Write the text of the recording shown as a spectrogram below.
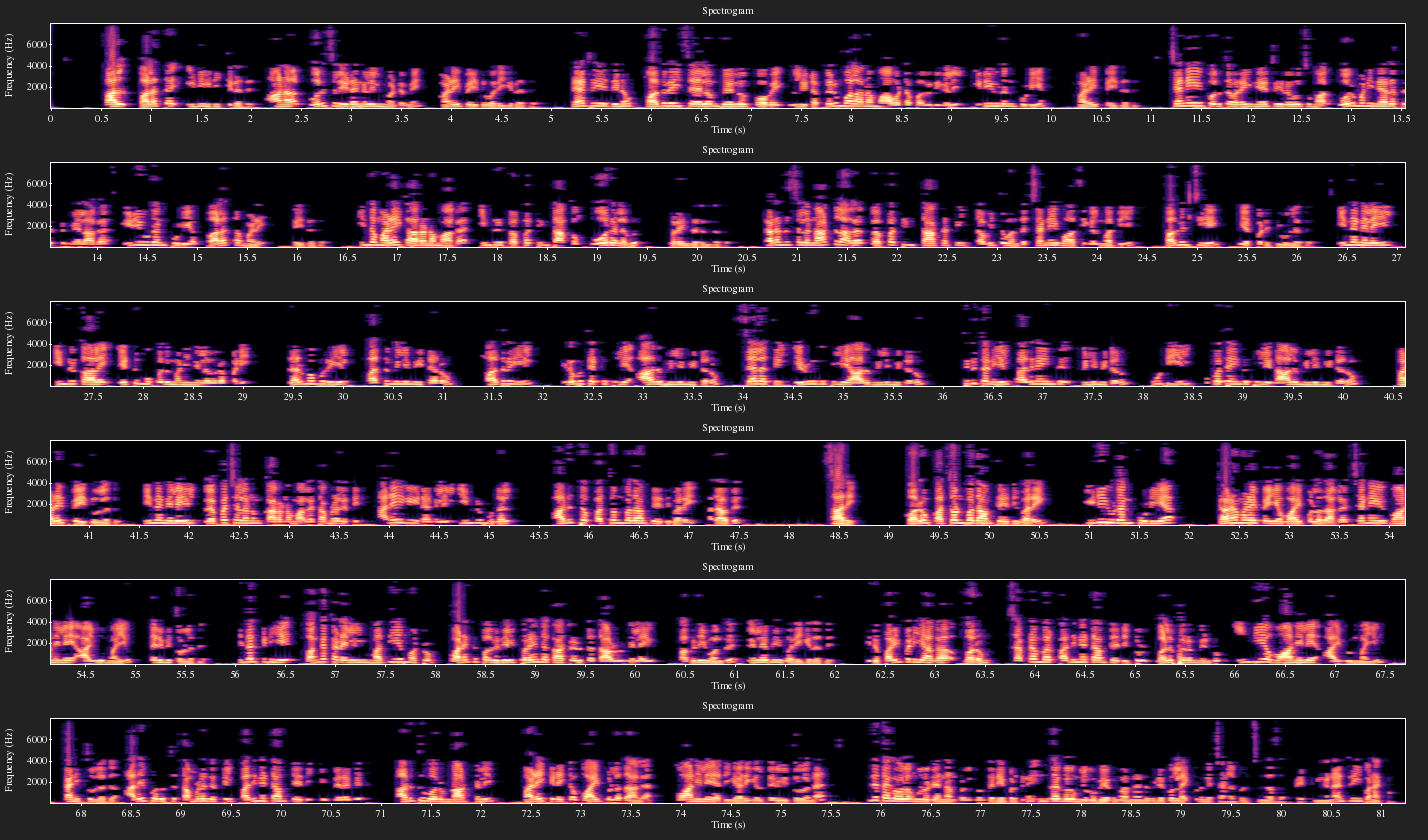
பல் பலத்த இடி இடிக்கிறது. ஆனால் ஒரு சில இடங்களில் மட்டுமே மழை பெய்து வருகிறது. நேற்றைய தினம் மதுரை சேலம் வேலூர் கோவை உள்ளிட்ட பெரும்பாலான மாவட்ட பகுதிகளில் இடியுடன் கூடிய மழை பெய்தது. சென்னையை பொறுத்தவரை நேற்று இரவு சுமார் ஒரு மணி நேரத்திற்கு மேலாக இடியுடன் கூடிய பலத்த மழை பெய்தது. இந்த மழை காரணமாக இன்று வெப்பத்தின் தாக்கம் ஓரளவு குறைந்திருந்தது. கடந்த சில நாட்களாக வெப்பத்தின் தாக்கத்தில் தவித்து வந்த சென்னை வாசிகள் மத்தியில் மகிழ்ச்சியை ஏற்படுத்தியுள்ளது. இந்த நிலையில் இன்று காலை எட்டு முப்பது மணி நிலவரப்படி தர்மபுரியில் பத்து மில்லிமீட்டரும் மதுரையில் இருபத்தி எட்டு புள்ளி ஆறு மில்லிமீட்டரும் சேலத்தில் எழுபது புள்ளி ஆறு மில்லிமீட்டரும் திருத்தணியில் பதினைந்து மில்லிமீட்டரும் ஊட்டியில் முப்பத்தைந்து புள்ளி நாலு மில்லிமீட்டரும் மழை பெய்துள்ளது. இந்த நிலையில் வெப்பச்சலனம் காரணமாக தமிழகத்தின் அநேக இடங்களில் இன்று முதல் அடுத்த பத்தொன்பதாம் தேதி வரை அதாவது சாரி வரும் பத்தொன்பதாம் தேதி வரை இடியுடன் கூடிய கனமழை பெய்ய வாய்ப்புள்ளதாக சென்னை வானிலை ஆய்வு மையம் தெரிவித்துள்ளது. இதற்கிடையே வங்கக்கடலின் மத்திய மற்றும் வடக்கு பகுதியில் குறைந்த காற்றழுத்த தாழ்வு நிலை பகுதி ஒன்று நிலவி வருகிறது. இது படிப்படியாக வரும் செப்டம்பர் பதினெட்டாம் தேதிக்குள் வலுப்பெறும் என்றும் இந்திய வானிலை ஆய்வு மையம் கணித்துள்ளது. அதை பொறுத்து தமிழகத்தில் பதினெட்டாம் தேதிக்கு பிறகு அடுத்து வரும் நாட்களில் மழை கிடைக்க வாய்ப்புள்ளதாக வானிலை அதிகாரிகள் தெரிவித்துள்ளனர். இந்த தகவல் உங்களுடைய நண்பர்களுக்கும் தெரியப்படுத்துங்க இந்த தகவல் உங்களுக்கு உபயோகமான இந்த வீடியோ லைக் பண்ணுங்க சேனல் பிடிச்சிருந்தா சப்ஸ்கிரைப் பண்ணுங்க. நன்றி. வணக்கம்.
